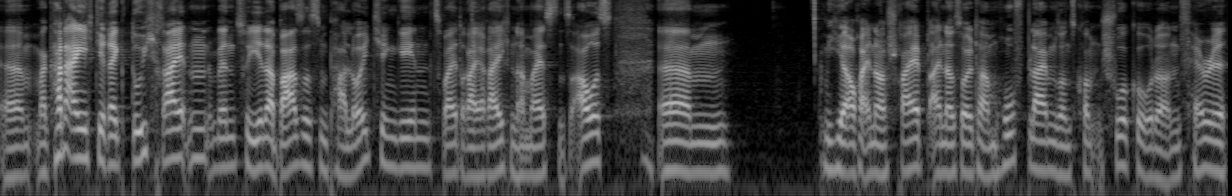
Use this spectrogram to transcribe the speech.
Ähm, man kann eigentlich direkt durchreiten, wenn zu jeder Basis ein paar Leutchen gehen. Zwei, drei reichen da meistens aus. Ähm, wie hier auch einer schreibt, einer sollte am Hof bleiben, sonst kommt ein Schurke oder ein Feral,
